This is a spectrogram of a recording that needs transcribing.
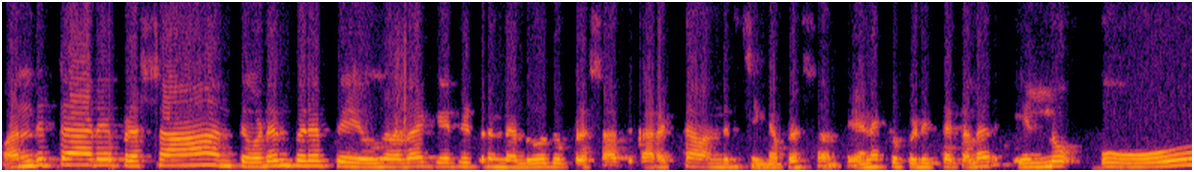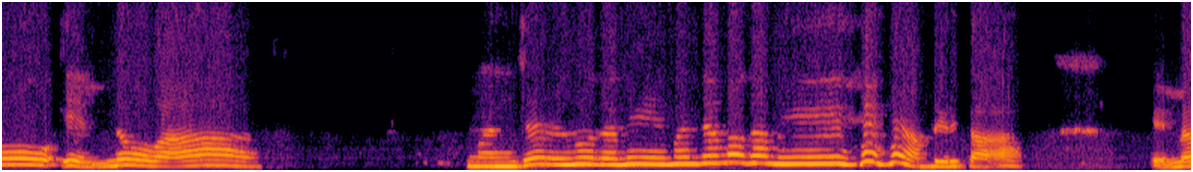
வந்துட்டாரு பிரசாந்த். உடன்பிறப்பு. இவங்களதான் கேட்டுட்டு இருந்த லூது பிரசாந்த். கரெக்டா வந்துருச்சிங்க பிரசாந்த். எனக்கு பிடித்த கலர் எல்லோ ஓ எல்லோவா மஞ்சள் முகமே மஞ்சள் முகமே. அப்படி இருக்கா? எல்லோ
